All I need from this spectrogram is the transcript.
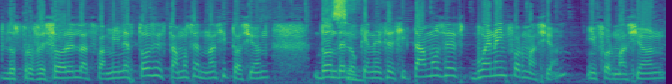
los profesores, las familias, todos estamos en una situación donde lo que necesitamos es buena información, información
